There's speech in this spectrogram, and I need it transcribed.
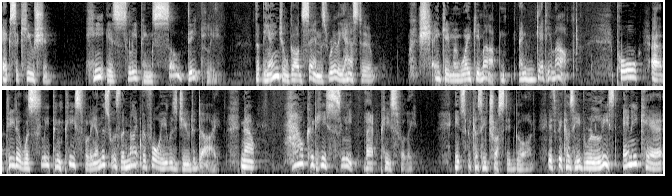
execution, he is sleeping so deeply that the angel God sends really has to shake him and wake him up and get him up. Paul, uh, Peter was sleeping peacefully, and this was the night before he was due to die. Now, how could he sleep that peacefully? It's because he trusted God. It's because he'd released any care,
